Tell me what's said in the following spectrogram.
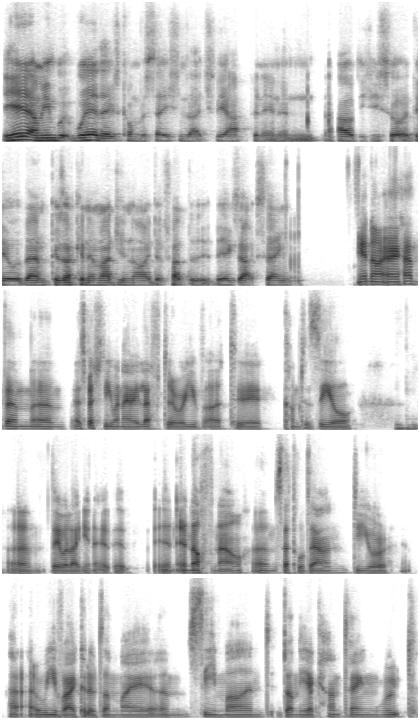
Yeah, I mean, were those conversations actually happening, and how did you sort of deal with them? Because I can imagine I'd have had the, the exact same. Yeah, no, I had them, um, especially when I left Arriva to come to Zeal. Um, they were like, you know, enough now. Um, settle down. Do your uh, Arriva. I could have done my um, CIMA and done the accounting route.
